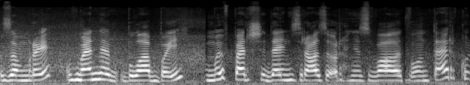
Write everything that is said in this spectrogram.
Замри. В мене була бий. Ми в перший день зразу організували волонтерку.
